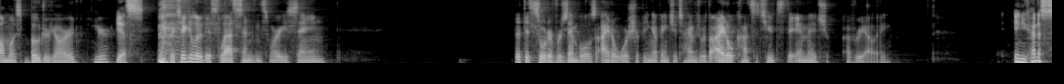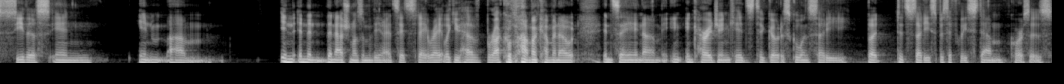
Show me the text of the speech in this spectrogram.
almost Baudrillard here. Yes. In particular, this last sentence where he's saying that this sort of resembles idol worshipping of ancient times, where the idol constitutes the image of reality. And you kind of see this in in um in in the, the nationalism of the United States today, right? Like you have Barack Obama coming out and saying, um, en- encouraging kids to go to school and study, but to study specifically STEM courses,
